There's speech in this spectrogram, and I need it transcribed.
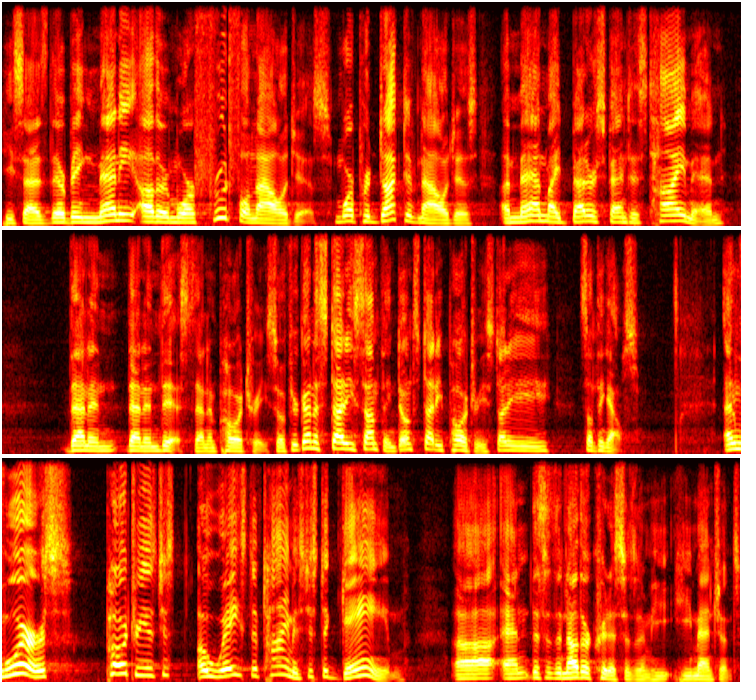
He says, There being many other more fruitful knowledges, more productive knowledges, a man might better spend his time in than in, than in this, than in poetry. So if you're going to study something, don't study poetry, study something else. And worse, poetry is just a waste of time, it's just a game. Uh, and this is another criticism he, he mentions.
